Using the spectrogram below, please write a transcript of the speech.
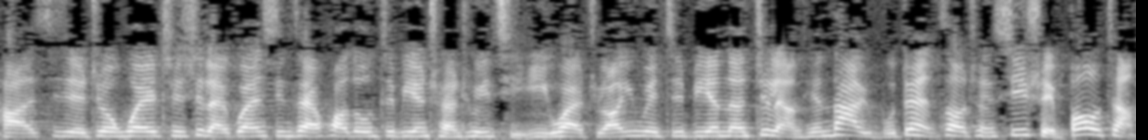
好，谢谢郑威。持续来关心，在花东这边传出一起意外，主要因为这边呢这两天大雨不断，造成溪水暴涨。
